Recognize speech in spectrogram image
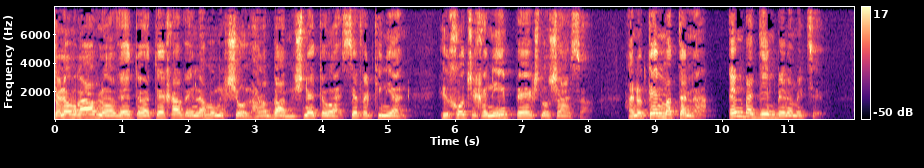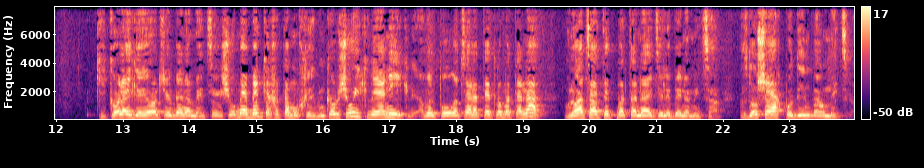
שלום רב לא אוהב את תורתך ואין למה מכשול, הרמב"ם, משנה תורה, ספר קניין, הלכות שכנים, פרק 13. הנותן מתנה, אין בה דין בין המצר. כי כל ההיגיון של בן המצר, שהוא אומר, בין כך אתה מוכר, במקום שהוא יקנה, אני אקנה. אבל פה הוא רצה לתת לו מתנה, הוא לא רצה לתת מתנה את זה לבן המצר, אז לא שייך פה דין בר מצרה.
